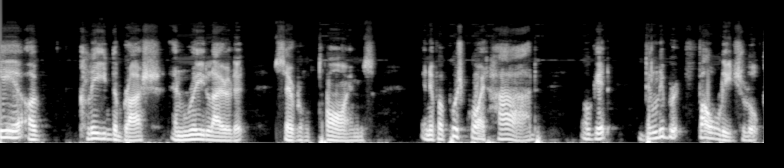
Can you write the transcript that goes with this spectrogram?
here I've cleaned the brush and reloaded it several times and if I push quite hard I'll get deliberate foliage look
